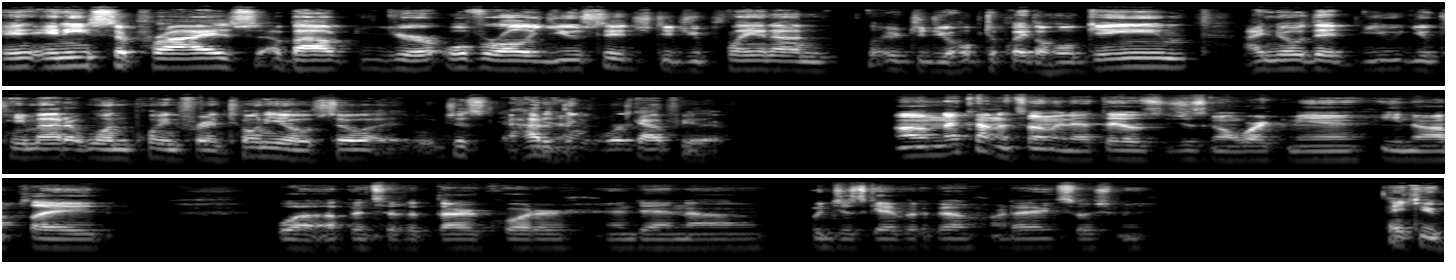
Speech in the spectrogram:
Any surprise about your overall usage? Did you plan on, or did you hope to play the whole game? I know that you you came out at one point for Antonio, so uh, just how did Yeah. things work out for you there? Um, that kind of told me that they was just gonna work me in. You know, I played well up into the third quarter, and then uh, we just gave it a go, or they switched me. Thank you.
